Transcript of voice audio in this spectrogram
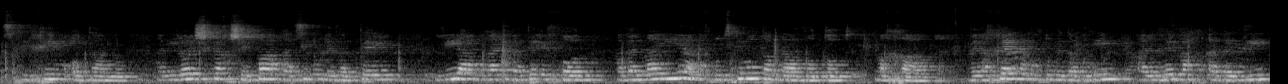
צריכים אותנו. אני לא אשכח שפעם רצינו לבטל, ליה אמרה לי בטלפון, אבל מה יהיה? אנחנו צריכים אותם לעבודות מחר. ולכן אנחנו מדברים על רווח הדדי,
